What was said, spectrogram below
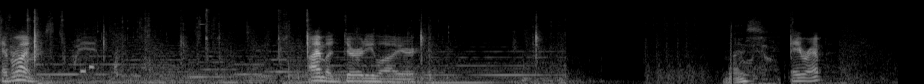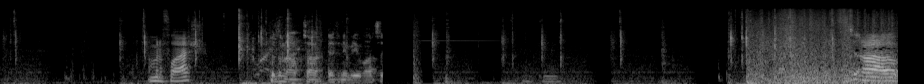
Never mind. I'm a dirty liar. Nice. A ramp. I'm gonna flash. Put an up top if anybody wants it. Uh,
